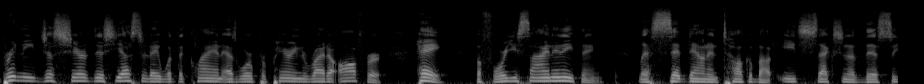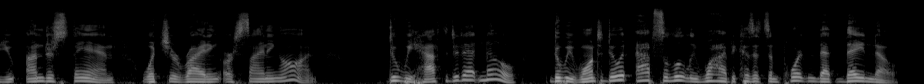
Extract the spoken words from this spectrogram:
Brittany just shared this yesterday with the client as we're preparing to write an offer. Hey, before you sign anything, let's sit down and talk about each section of this so you understand what you're writing or signing on. Do we have to do that? No. Do we want to do it? Absolutely. Why? Because it's important that they know.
